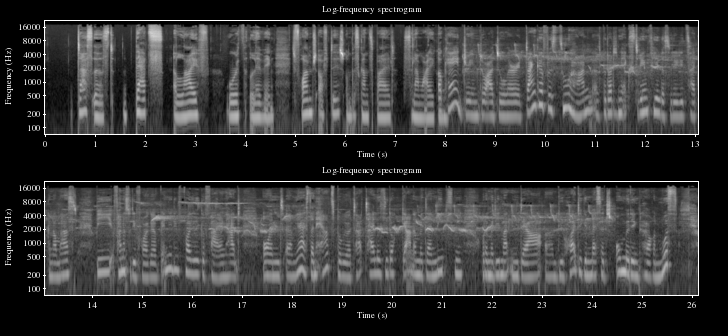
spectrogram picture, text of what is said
das ist, that's a life worth living. Ich freue mich auf dich und bis ganz bald. Assalamu alaikum. Okay, Dream Dua Jeweler, danke fürs Zuhören. Es bedeutet mir extrem viel, dass du dir die Zeit genommen hast. Wie fandest du die Folge? Wenn dir die Folge gefallen hat und ähm, ja, es dein Herz berührt hat, teile sie doch gerne mit deinen Liebsten oder mit jemandem, der ähm, die heutige Message unbedingt hören muss.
